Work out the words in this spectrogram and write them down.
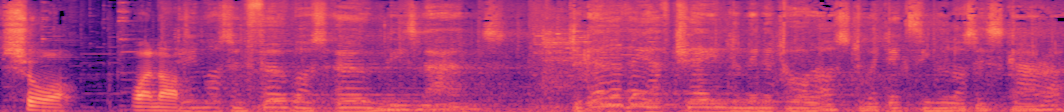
Sure. Why not? Deimos and Phobos own these lands. Together they have chained the Minotauros to a Diximulos Iskara,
